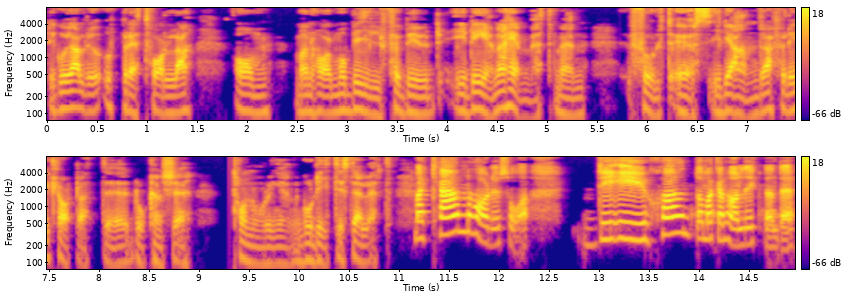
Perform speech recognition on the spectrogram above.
det går ju aldrig att upprätthålla om man har mobilförbud i det ena hemmet men fullt ös i det andra för det är klart att eh, då kanske tonåringen går dit istället. Man kan ha det så. Det är ju skönt om man kan ha liknande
